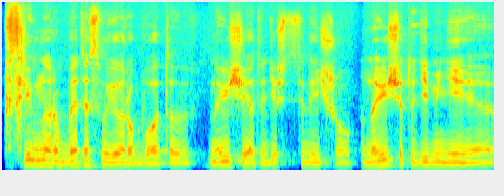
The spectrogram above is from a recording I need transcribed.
Потрібно робити свою роботу. Навіщо я тоді сюди йшов? Навіщо тоді мені е,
